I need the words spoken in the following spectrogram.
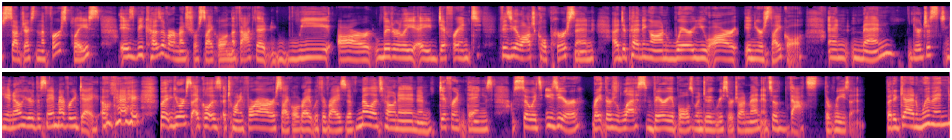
subjects in the first place is because of our menstrual cycle and the fact that we are literally a different physiological person uh, depending on where you are in your cycle. And men, you're just, you know, you're the same every day, okay? But your cycle is a 24 hour cycle, right? With the rise of melatonin and different things. So it's easier, right? There's less variables when doing research on men. And so that's the reason. But again, women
